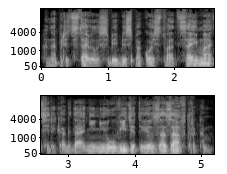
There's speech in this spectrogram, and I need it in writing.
Она представила себе беспокойство отца и матери, когда они не увидят ее за завтраком.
